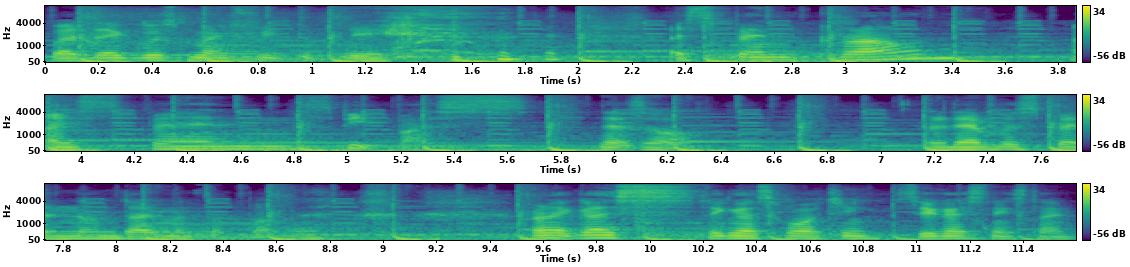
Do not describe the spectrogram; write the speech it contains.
But there goes my free to play. I spend crown, I spend speed pass. That's all. I never spend on diamond top up. Alright, guys. Thank you guys for watching. See you guys next time.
